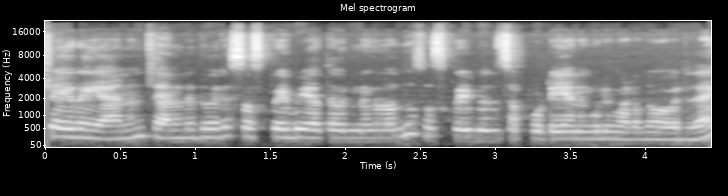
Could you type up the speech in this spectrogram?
ഷെയർ ചെയ്യാനും ചാനൽ ഇതുവരെ സബ്സ്ക്രൈബ് ചെയ്യാത്തവരുണ്ടെങ്കിൽ ഒന്ന് സബ്സ്ക്രൈബ് ചെയ്ത് സപ്പോർട്ട് ചെയ്യാനും കൂടി മറന്നു പോകരുതേ.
